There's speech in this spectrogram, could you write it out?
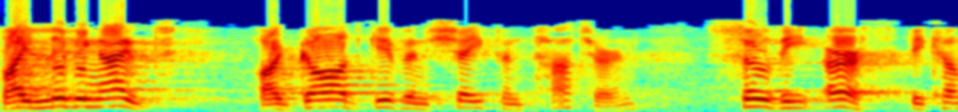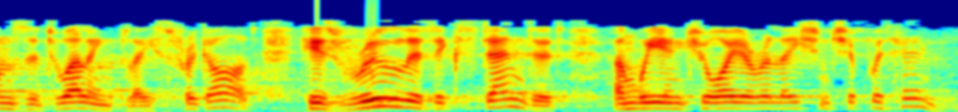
By living out our God given shape and pattern, so the earth becomes a dwelling place for God. His rule is extended and we enjoy a relationship with Him.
